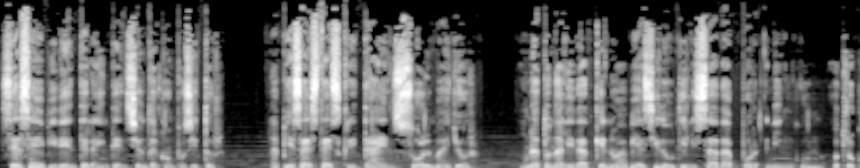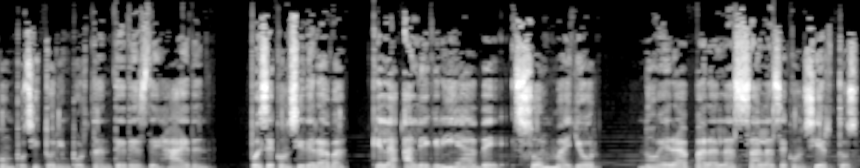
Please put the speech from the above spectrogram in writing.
se hace evidente la intención del compositor. La pieza está escrita en sol mayor, una tonalidad que no había sido utilizada por ningún otro compositor importante desde Haydn, pues se consideraba que la alegría de sol mayor no era para las salas de conciertos,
